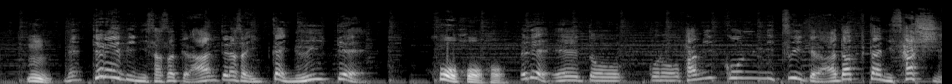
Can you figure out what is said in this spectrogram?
うん。ね、テレビに刺さってるアンテナ線一回抜いてほうほうほう。で、えー、とこのファミコンについてるアダプターに挿し、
